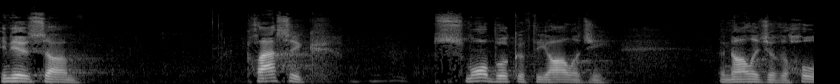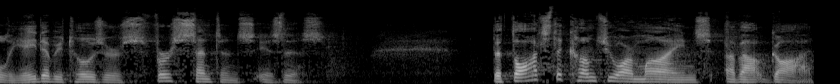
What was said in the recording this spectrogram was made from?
In his um, classic small book of theology, The Knowledge of the Holy, A.W. Tozer's first sentence is this The thoughts that come to our minds about God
